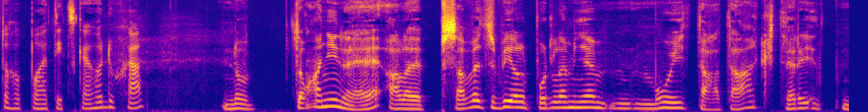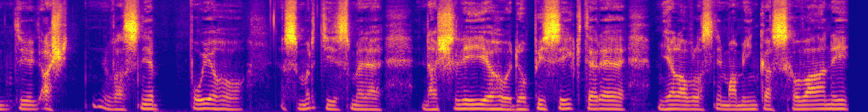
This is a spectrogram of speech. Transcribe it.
toho poetického ducha? No to ani ne, ale psavec byl podle mě můj táta, který až vlastně po jeho smrti jsme našli jeho dopisy, které měla vlastně maminka schovány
